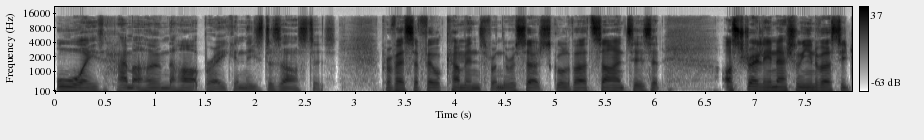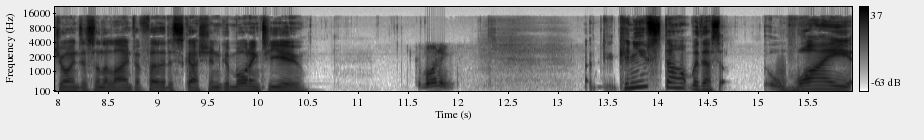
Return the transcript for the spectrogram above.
always hammer home the heartbreak in these disasters. Professor Phil Cummins from the Research School of Earth Sciences at Australian National University joins us on the line for further discussion. Good morning to you. Good morning. Can you start with us why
